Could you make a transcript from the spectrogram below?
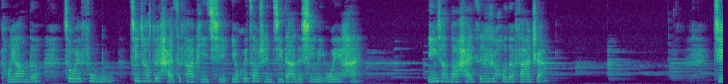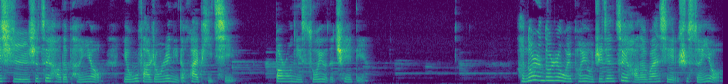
同样的，作为父母，经常对孩子发脾气，也会造成极大的心理危害，影响到孩子日后的发展。即使是最好的朋友，也无法容忍你的坏脾气，包容你所有的缺点。很多人都认为，朋友之间最好的关系是损友，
